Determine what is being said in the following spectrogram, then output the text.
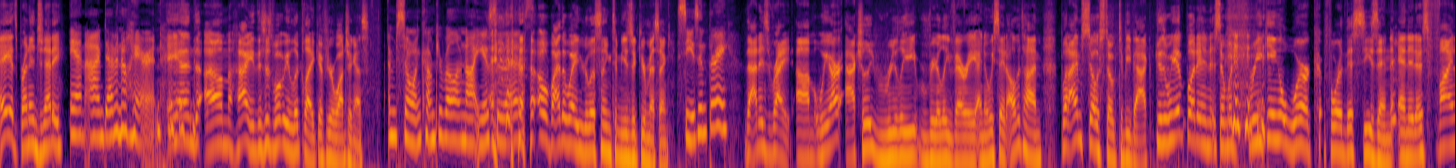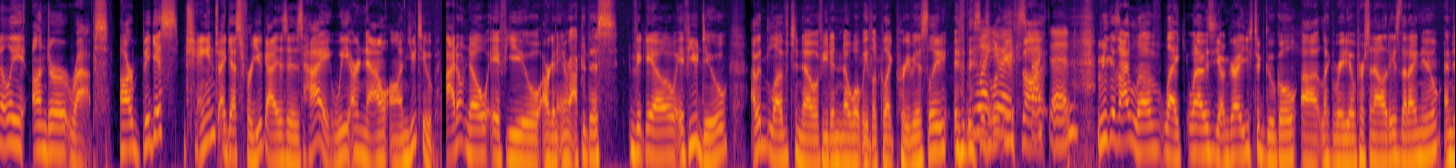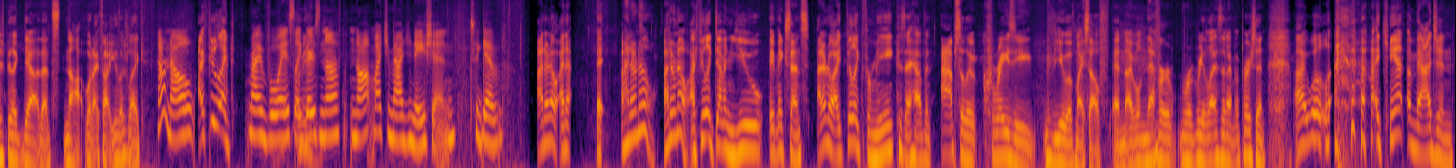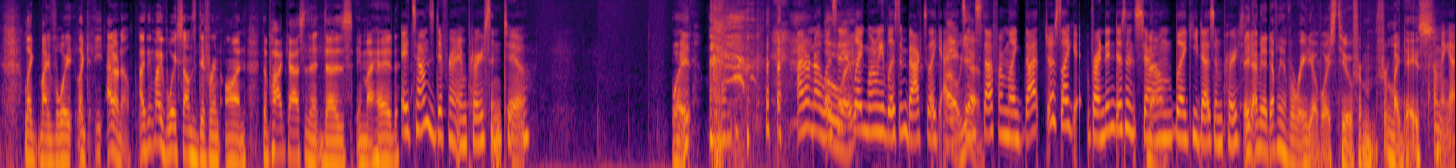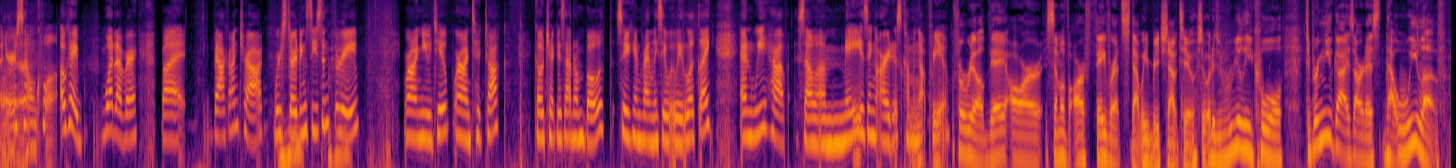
Hey, it's Brennan Janetti. And I'm Devin O'Haron. and um, hi, this is what we look like if you're watching us. I'm so uncomfortable. I'm not used to this. oh, by the way, you're listening to music you're missing. Season three. That is right. Um, we are actually really, really very, I know we say it all the time, but I'm so stoked to be back because we have put in so much freaking work for this season and it is finally under wraps. Our biggest change, I guess, for you guys is hi, we are now on YouTube. I don't know if you are going to interact with this video. If you do, I would love to know if you didn't know what we looked like previously. If this what is what you, you, expected. thought, because I love like when I was younger, I used to Google uh, like radio personalities that I knew and just be like, yeah, that's not what I thought you looked like. I don't know. I feel like My voice, like mean- there's not not much imagination to give. I don't know, and I, don't know, I don't know. I feel like Devin, you it makes sense. I don't know. I feel like for me, because I have an absolute crazy view of myself, and I will never re- realize that I'm a person. I will. I can't imagine like my voice. Like I don't know. I think my voice sounds different on the podcast than it does in my head. It sounds different in person too. What? I don't know. Listen, what? like when we listen back to like edits Oh, yeah. and stuff, I'm like that. Just like Brendan doesn't sound like he does in person. It, I mean, I definitely have a radio voice too from from my days. Oh my god, you're so cool. Okay, whatever. But back on track. We're Mm-hmm. starting season three. We're on YouTube. We're on TikTok. Go check us out on both so you can finally see what we look like. And we have some amazing artists coming up for you. For real, they are some of our favorites that we reached out to. So it is really cool to bring you guys artists that we love.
